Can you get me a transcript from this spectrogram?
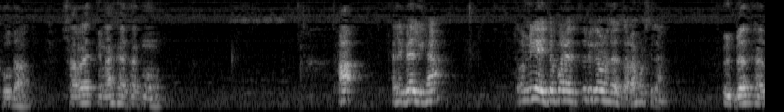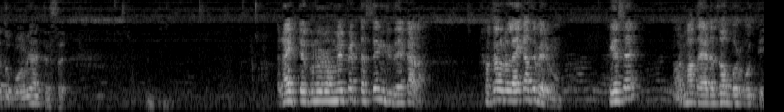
ক্ষুধা সারা রাত না খেয়ে থাকব খা খালি বেল খা তোর নিয়ে এই তো পরে চুরি যায় ধরা পড়ছিলাম। ওই বেল খায় তো বমি আইতেছে। রাইটটা কোনো রকমের পেটটা চেঙ্গি দিয়ে কাটা সকালবেলায় কাজে বেরোবো ঠিক আছে? আমার মাথায় একটা জব্বর বুদ্ধি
